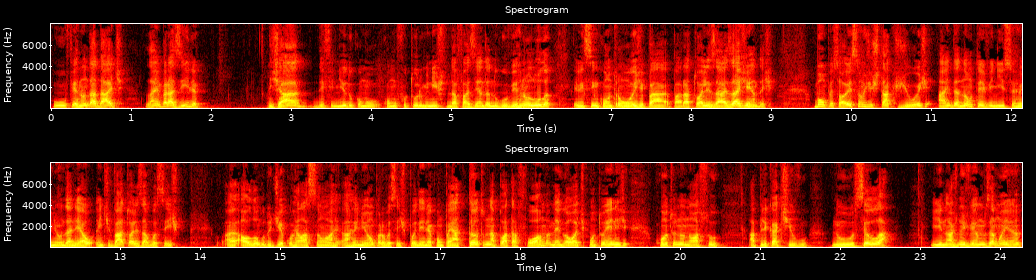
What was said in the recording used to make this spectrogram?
o Fernando Haddad, lá em Brasília, já definido como, como futuro ministro da Fazenda no governo Lula. Eles se encontram hoje para, para atualizar as agendas. Bom, pessoal, esses são os destaques de hoje. Ainda não teve início a reunião da ANEL. A gente vai atualizar vocês ao longo do dia com relação à reunião, para vocês poderem acompanhar tanto na plataforma megawatt.energy quanto no nosso aplicativo no celular. E nós nos vemos amanhã,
